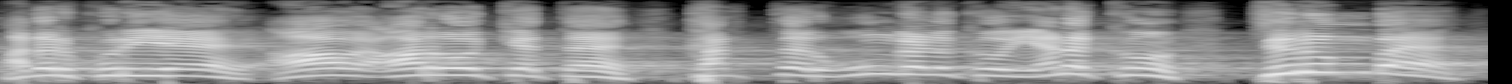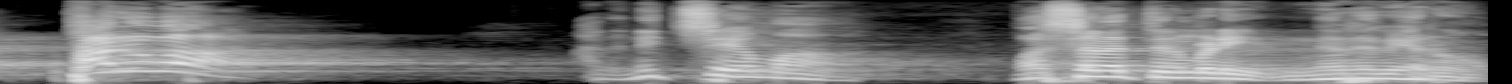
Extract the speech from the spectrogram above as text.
அதற்குரிய ஆ- ஆரோக்கியத்தை கர்த்தர் உங்களுக்கும் எனக்கும் திரும்ப தருவார். அது நிச்சயமா. வசனத்தின்படி நிறைவேறும்.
